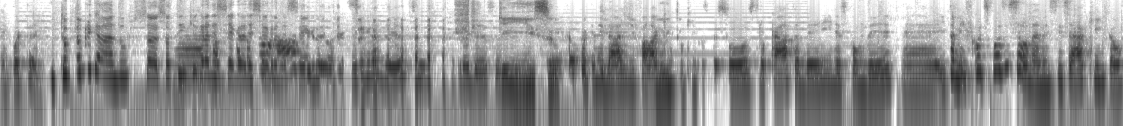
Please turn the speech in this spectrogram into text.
é importante. Muito, muito obrigado. Só, só tenho que ah, agradecer, tá agradecer, agradecer, agradecer. Eu que agradeço. Eu que agradeço. Que isso. a oportunidade de falar aqui um pouquinho com as pessoas, trocar também, responder. É, e também fico à disposição, né? Não se encerra aqui. Então,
